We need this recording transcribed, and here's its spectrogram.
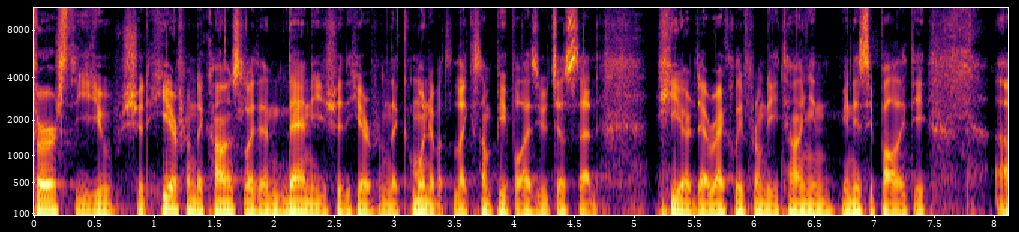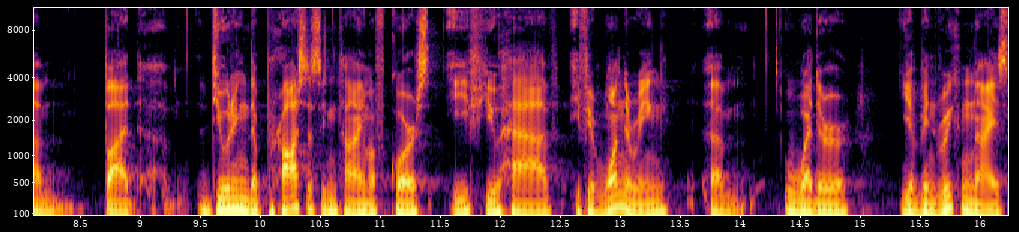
first you should hear from the consulate and then you should hear from the comune but like some people as you just said hear directly from the italian municipality. Um, but uh, during the processing time of course if you have if you're wondering um, whether you've been recognized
